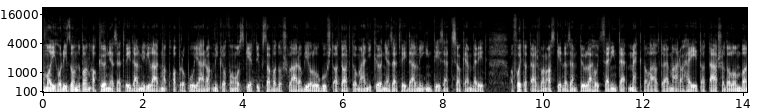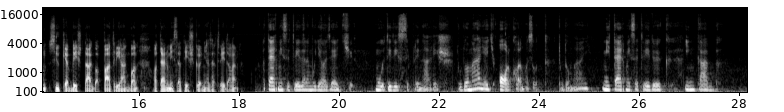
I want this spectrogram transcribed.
Mai horizontban a Környezetvédelmi Világnap apropójára mikrofonhoz kértük Szabados Klára biológust, a Tartományi Környezetvédelmi Intézet szakemberét. A folytatásban azt kérdezem tőle, hogy szerinte megtalálta-e már a helyét a társadalomban, szűkebb és tágabb pátriánkban a természet és környezetvédelem. A természetvédelem ugye az egy multidisziplináris tudomány, egy alkalmazott tudomány. Mi természetvédők inkább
